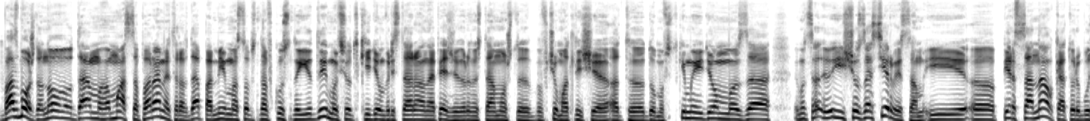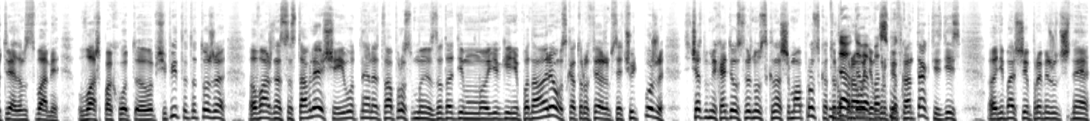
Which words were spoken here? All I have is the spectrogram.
Возможно, но там масса параметров, да, помимо, собственно, вкусной еды, мы все-таки идем в ресторан, опять же, вернусь к тому, что в чем отличие от э, дома, все-таки мы идем за еще за сервисом, и э, персонал, который будет рядом с вами ваш поход э, в общепит, это тоже важная составляющая, и вот, наверное, этот вопрос мы зададим Евгению Пономареву, с которым свяжемся чуть позже. Сейчас бы мне хотелось вернуться к нашему опросу, который Да, мы проводим в группе посмотрим. ВКонтакте, здесь э, небольшие промежуточные,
